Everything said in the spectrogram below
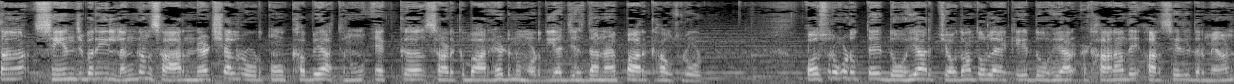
ਤਾਂ ਸੇਂਜਬਰੀ ਲੰਘਣਸਾਰ ਨੈਟਸ਼ਲ ਰੋਡ ਤੋਂ ਖੱਬੇ ਹੱਥ ਨੂੰ ਇੱਕ ਸੜਕ ਬਾਰਹੈਡ ਨੂੰ ਮੁੜਦੀ ਆ, ਜਿਸ ਦਾ ਨਾਮ ਪਾਰਕ ਹਾਊਸ ਰੋਡ। ਉਸ ਰੋਡ ਉੱਤੇ 2014 ਤੋਂ ਲੈ ਕੇ 2018 ਦੇ ਅਰਸੇ ਦੇ ਦਰਮਿਆਨ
